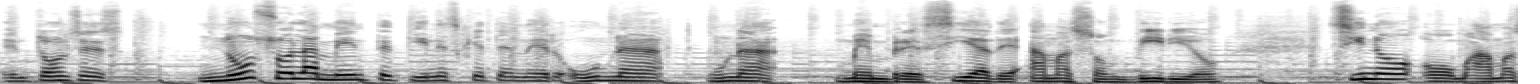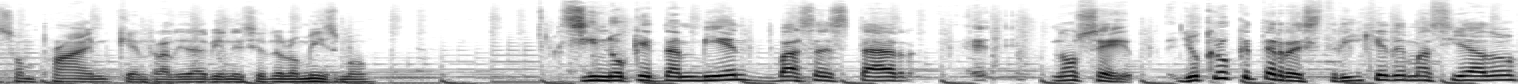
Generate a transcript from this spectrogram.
Entonces, no solamente tienes que tener una, una membresía de Amazon Video, sino o Amazon Prime, que en realidad viene siendo lo mismo, sino que también vas a estar, eh, no sé, yo creo que te restringe demasiado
